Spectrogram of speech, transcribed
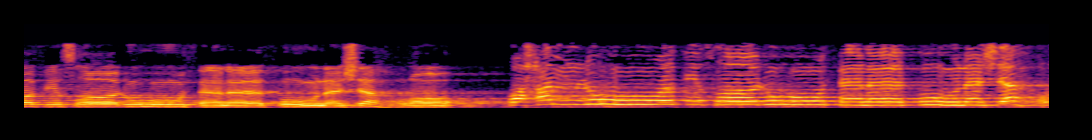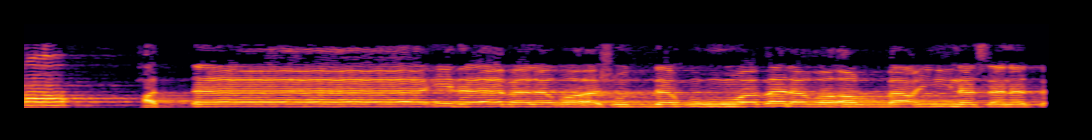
وفصاله ثلاثون شهرا. وحمله وفصاله ثلاثون شهرا. حتى إذا بلغ أشده وبلغ أربعين سنة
